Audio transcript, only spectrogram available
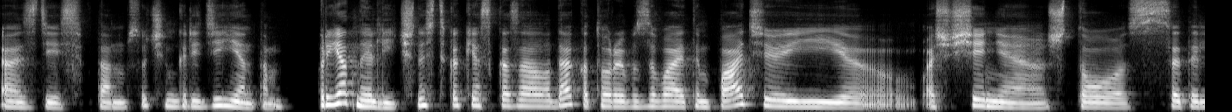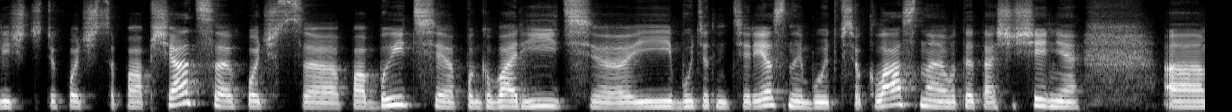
здесь, в данном случае, ингредиентом приятная личность, как я сказала, да, которая вызывает эмпатию и э, ощущение, что с этой личностью хочется пообщаться, хочется побыть, э, поговорить, э, и будет интересно, и будет все классно. Вот это ощущение э,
